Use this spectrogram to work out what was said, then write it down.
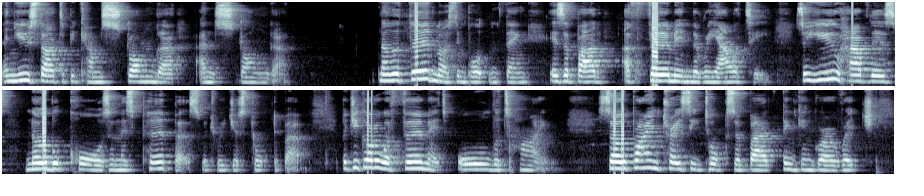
and you start to become stronger and stronger. Now, the third most important thing is about affirming the reality. So, you have this noble cause and this purpose, which we just talked about, but you've got to affirm it all the time. So, Brian Tracy talks about Think and Grow Rich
